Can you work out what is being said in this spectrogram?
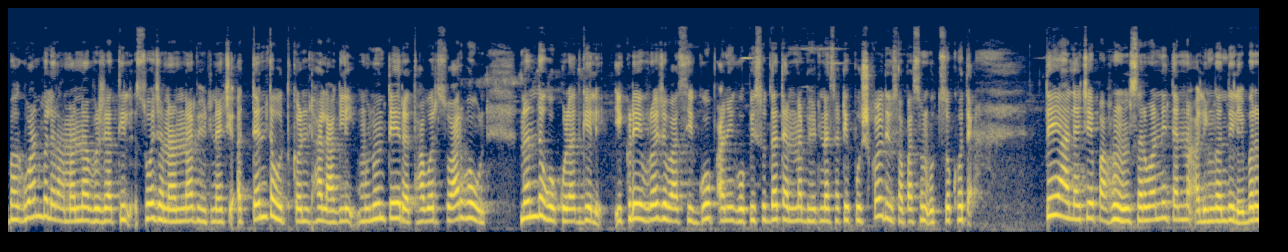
भगवान बलरामांना व्रजातील स्वजनांना भेटण्याची अत्यंत उत्कंठा लागली. म्हणून ते रथावर स्वार होऊन नंद गोकुळात गेले. इकडे व्रजवासी गोप आणि गोपीसुद्धा त्यांना भेटण्यासाठी पुष्कळ दिवसापासून उत्सुक होत्या. ते आल्याचे पाहून सर्वांनी त्यांना आलिंगन दिले. बर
